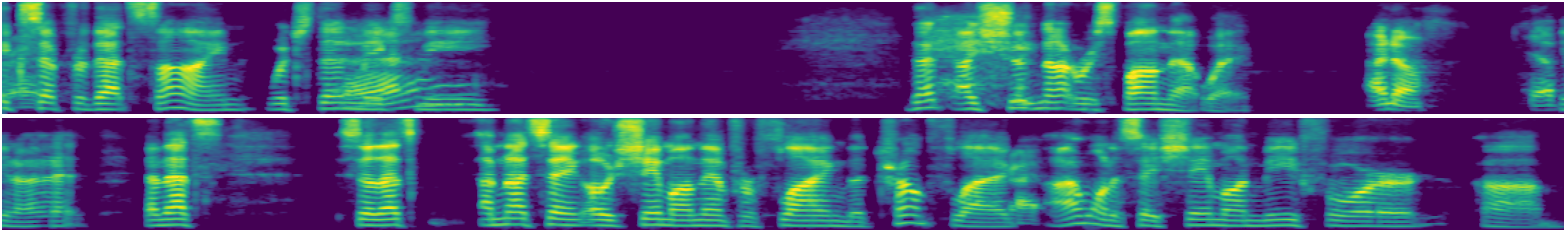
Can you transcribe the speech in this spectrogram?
except for that sign, which then makes me ah. that I should not respond that way. I know. Yep. You know, and that's so that's I'm not saying oh shame on them for flying the Trump flag. Right. I want to say shame on me for um,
